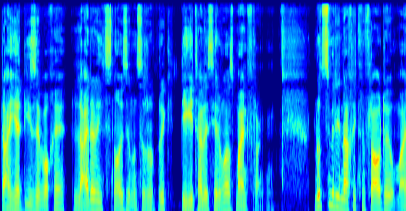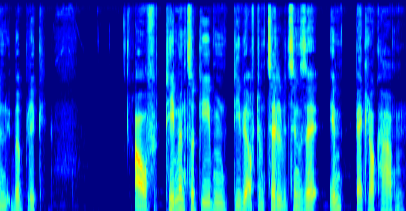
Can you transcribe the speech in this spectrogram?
Daher diese Woche leider nichts Neues in unserer Rubrik Digitalisierung aus Mainfranken. Nutzen wir die Nachrichtenflaute, um einen Überblick auf Themen zu geben, die wir auf dem Zettel bzw. im Backlog haben.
